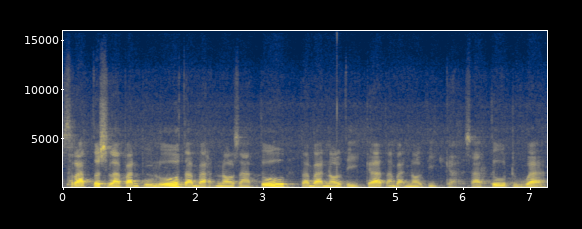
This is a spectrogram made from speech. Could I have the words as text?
Seratus delapan puluh tambah nol satu tambah nol tiga tambah nol tiga satu dua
